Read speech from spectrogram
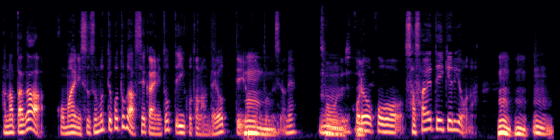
あなたがこう前に進むってことが世界にとっていいことなんだよっていうことですよね。うんそうですねこれをこう、支えていけるような、うん。うん。うん、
